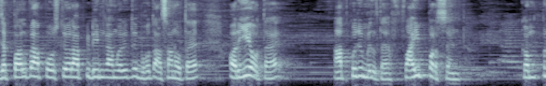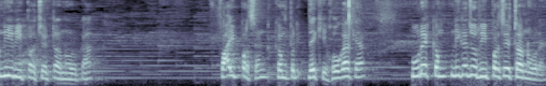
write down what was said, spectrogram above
जब पल पे आप पहुँचते हो और आपकी टीम काम कर रही है तो बहुत आसान होता है। और ये होता है, आपको जो मिलता है five percent company repurchase turnover का। फाइव परसेंट कंपनी देखिए, होगा क्या? पूरे कंपनी का जो रिपर्चेज टर्नओवर है,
